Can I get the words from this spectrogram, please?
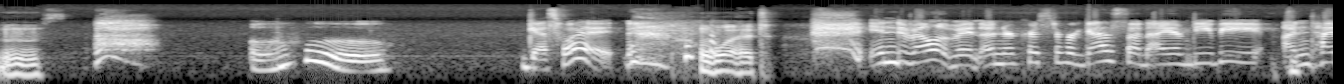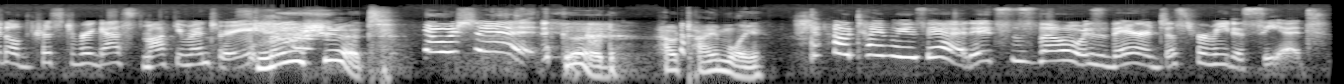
Mhm. Ooh. guess what what? in development under christopher guest on imdb untitled christopher guest mockumentary No shit. no shit Good. How timely. How timely is that it's as though it was there just for me to see it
